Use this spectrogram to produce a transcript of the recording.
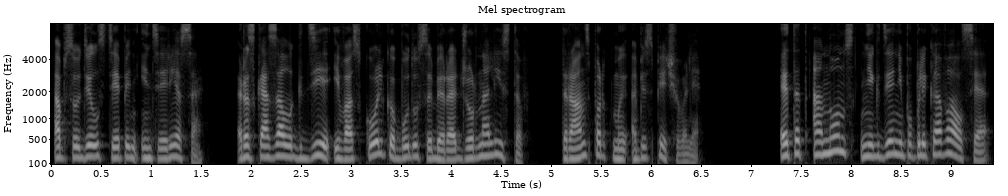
обсудил степень интереса, рассказал, где и во сколько буду собирать журналистов. Транспорт мы обеспечивали. Этот анонс нигде не публиковался,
